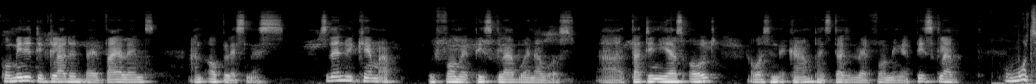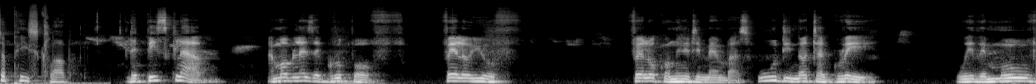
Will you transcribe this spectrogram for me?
community clouded by violence and hopelessness. So then we came up, we formed a peace club when I was uh, 13 years old. I was in the camp. I started by forming a peace club. What's a peace club? The peace club, I mobilized a group of fellow youth, fellow community members who did not agree with the move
